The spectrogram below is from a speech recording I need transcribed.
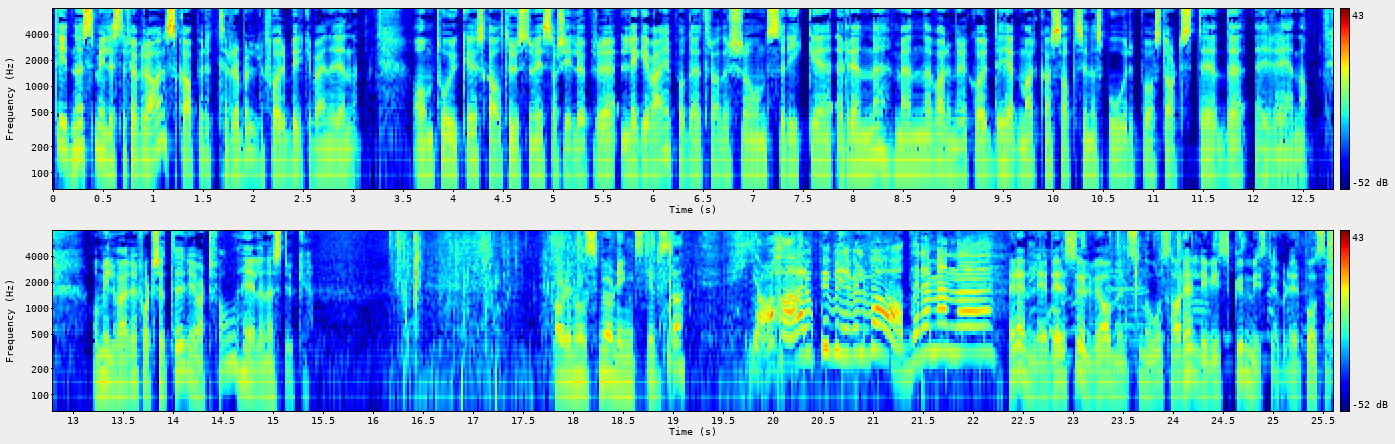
Tidenes mildeste februar skaper trøbbel for Birkebeinerrennet. Om to uker skal tusenvis av skiløpere legge vei på det tradisjonsrike rennet, men varmerekord i Hedmark har satt sine spor på startstedet Rena. Og mildværet fortsetter i hvert fall hele neste uke. Har du noen smørningstips, da? Ja, her oppe blir det vel vadere, men uh... Rennleder Sølvi Amundsen Aas har heldigvis gummistøvler på seg.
